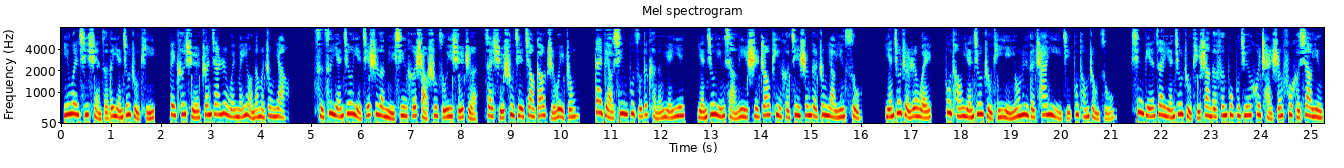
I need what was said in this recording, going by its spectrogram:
因为其选择的研究主题。被科学专家认为没有那么重要。此次研究也揭示了女性和少数族裔学者在学术界较高职位中代表性不足的可能原因。研究影响力是招聘和晋升的重要因素。研究者认为，不同研究主题引用率的差异以及不同种族、性别在研究主题上的分布不均会产生复合效应，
